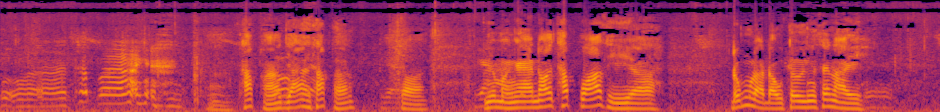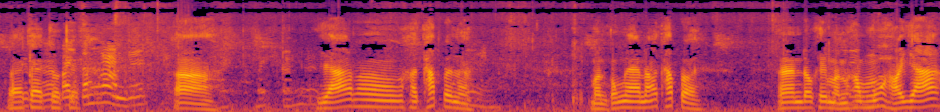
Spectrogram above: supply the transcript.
Ờ, thấp ờ, à, thấp hả? Giá hơi thấp hả? Dạ. rồi. Dạ. nhưng mà nghe nói thấp quá thì à, đúng là đầu tư như thế này. Đây cái, đấy. à giá nó hơi thấp đây nè. Mình cũng nghe nói thấp rồi. Nên đôi khi mình không muốn hỏi giá.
